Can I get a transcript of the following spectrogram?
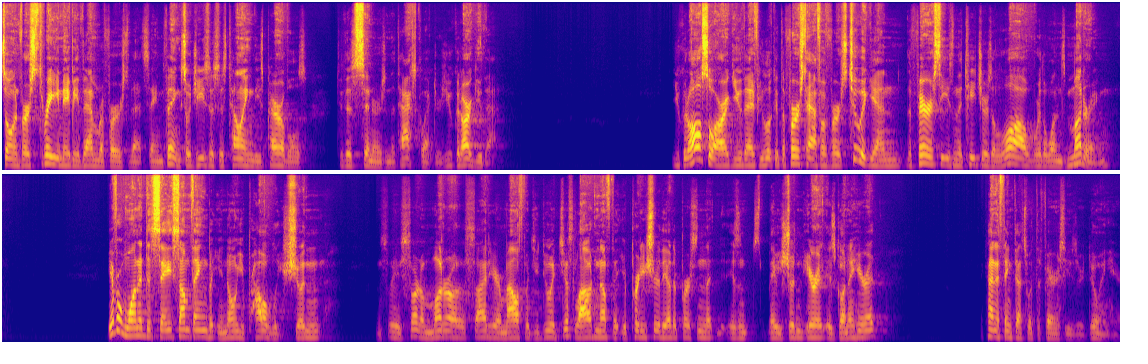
So in verse 3, maybe them refers to that same thing. So Jesus is telling these parables to the sinners and the tax collectors. You could argue that. You could also argue that if you look at the first half of verse 2 again, the Pharisees and the teachers of the law were the ones muttering. You ever wanted to say something, but you know you probably shouldn't? And so you sort of mutter out of the side of your mouth, but you do it just loud enough that you're pretty sure the other person that isn't, maybe shouldn't hear it is going to hear it? I kind of think that's what the Pharisees are doing here.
